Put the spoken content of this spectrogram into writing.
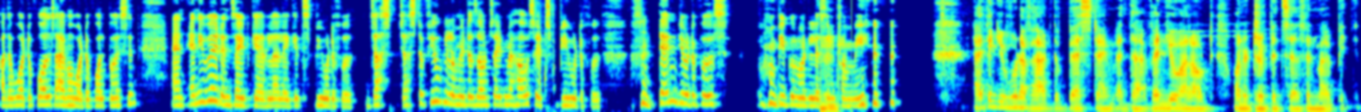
other waterfalls. I'm a waterfall person, and anywhere inside Kerala, like it's beautiful. Just just a few kilometers outside my house, it's beautiful. Ten beautifuls, people would listen from me. I think you would have had the best time at that when you are out on a trip itself, in my opinion.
